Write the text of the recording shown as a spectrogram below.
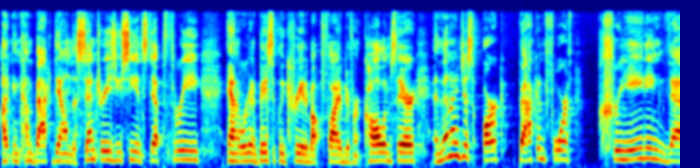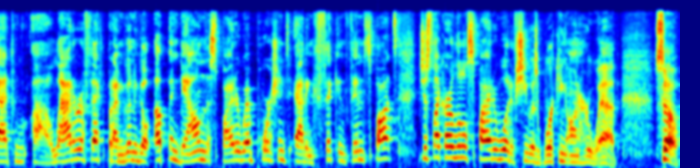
I can come back down the center as you see in step three, and we're gonna basically create about five different columns there. And then I just arc back and forth, creating that uh, ladder effect, but I'm going to go up and down the spider web portions, adding thick and thin spots, just like our little spider would if she was working on her web. So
